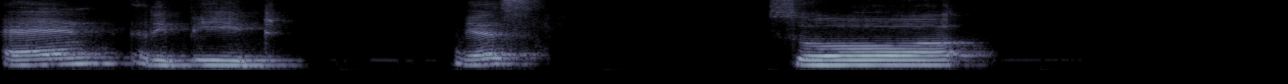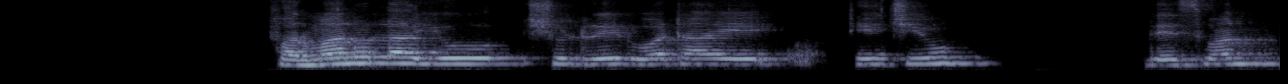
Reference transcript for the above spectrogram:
and repeat. Yes. So Farmanullah, you should read what I teach you. This one.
